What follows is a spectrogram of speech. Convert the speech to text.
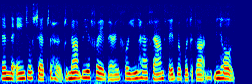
Then the angel said to her, Do not be afraid, Mary, for you have found favor with God. Behold,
